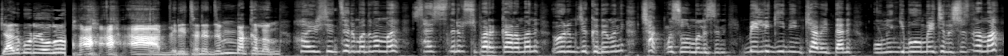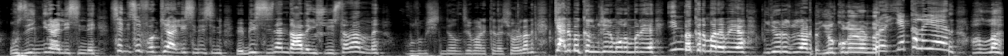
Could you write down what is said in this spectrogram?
Gel buraya oğlum. Beni tanıdın mı bakalım? Hayır seni tanımadım ama sen sanırım süper kahraman örümcek adamın çakması olmalısın. Belli ki inkabetten onun gibi olmaya çalışıyorsun ama o zengin ailesinde. Sen ise fakir ailesindesin ve biz sizden daha da güçlüyüz tamam mı? Oğlum şimdi alacağım arkadaş oradan. Gel bakalım canım oğlum buraya. İn bakalım arabaya. Gidiyoruz buradan. Yok oluyor onu. Yakalayın. Allah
